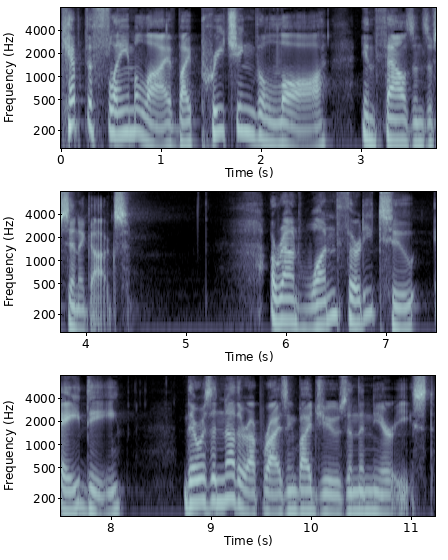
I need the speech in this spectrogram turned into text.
kept the flame alive by preaching the law in thousands of synagogues. Around 132 AD, there was another uprising by Jews in the Near East.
